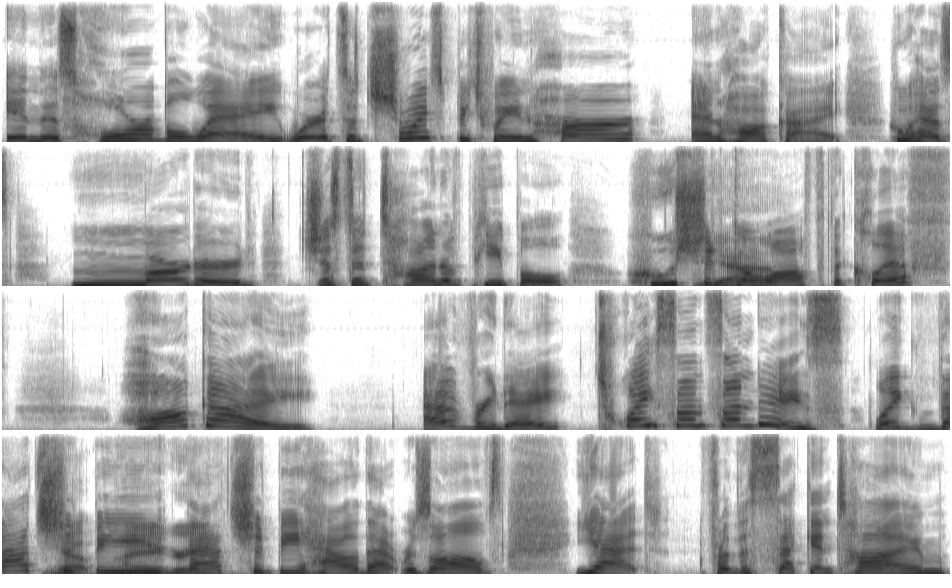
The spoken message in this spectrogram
in this horrible way where it's a choice between her and Hawkeye, who has murdered just a ton of people. Who should Yeah. go off the cliff? Hawkeye. Every day, twice on Sundays. Like that should Yep, be that should be how that resolves. Yet, for the second time,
